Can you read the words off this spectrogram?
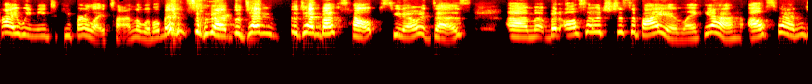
hi we need to keep our lights on a little bit so that the 10 the 10 bucks helps you know it does um, but also it's just a buy-in. Like, yeah, I'll spend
